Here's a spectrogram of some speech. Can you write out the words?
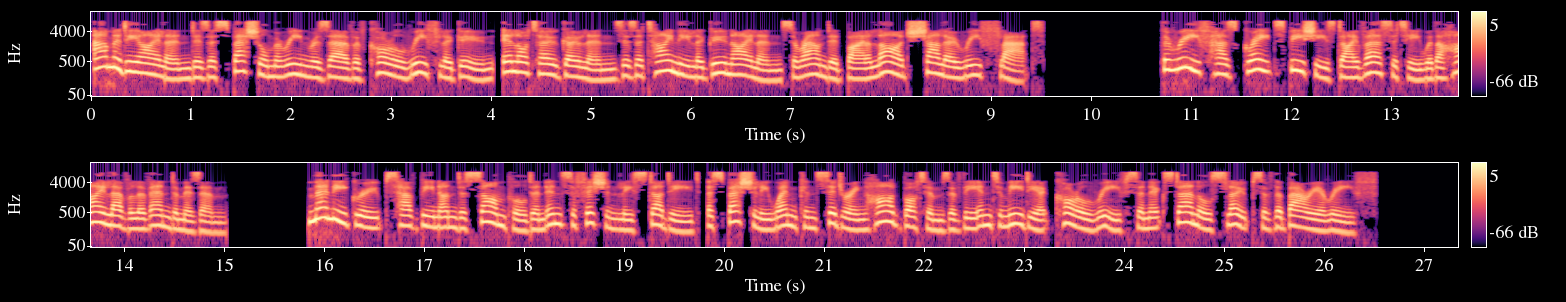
Amity Island is a special marine reserve of coral reef lagoon. Ilot aux Golans is a tiny lagoon island surrounded by a large shallow reef flat. The reef has great species diversity with a high level of endemism. Many groups have been undersampled and insufficiently studied, especially when considering hard bottoms of the intermediate coral reefs and external slopes of the barrier reef.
